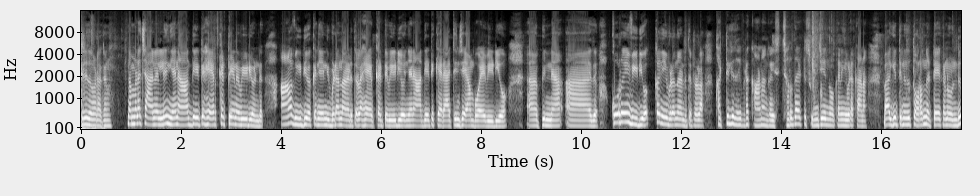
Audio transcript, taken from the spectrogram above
കട്ടിൽ തുടക്കണം. നമ്മളെ ചാനലിൽ ഞാൻ ആദ്യമായിട്ട് ഹെയർ കട്ട് ചെയ്യുന്ന വീഡിയോ ഉണ്ട്. ആ വീഡിയോ ഒക്കെ ഞാൻ ഇവിടെ നിന്നാണ് എടുത്തുള്ള ഹെയർ കട്ട് വീഡിയോ ഞാൻ ആദ്യമായിട്ട് കെരാറ്റിൻ ചെയ്യാൻ പോയ വീഡിയോ പിന്നെ ഇത് കുറേ വീഡിയോ ഒക്കെ ഞാൻ ഇവിടെ നിന്ന് എടുത്തിട്ടുള്ള. കട്ടിൽ ഇത് ഇവിടെ കാണാൻ കഴിയും ചെറുതായിട്ട് സ്വിം ചെയ്ത് നോക്കുകയാണെങ്കിൽ ഇവിടെ കാണാം. ഭാഗ്യത്തിന് ഇത് തുറന്നിട്ടേക്കണമുണ്ട്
